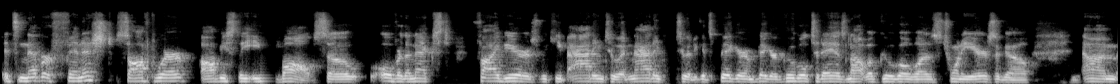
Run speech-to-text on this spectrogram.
it's never finished. Software obviously evolves. So over the next five years, we keep adding to it and adding to it. It gets bigger and bigger. Google today is not what Google was 20 years ago, um,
